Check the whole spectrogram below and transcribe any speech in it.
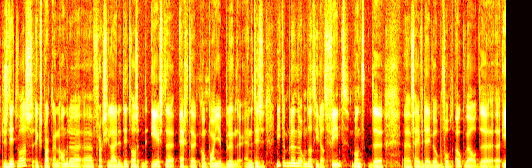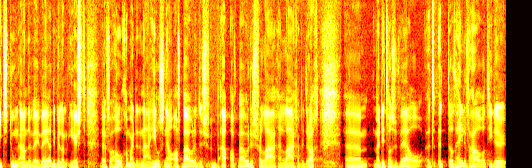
Dus dit was, ik sprak een andere eh, fractieleider, dit was de eerste echte campagne blunder. En het is niet een blunder omdat hij dat vindt. Want de eh, VVD wil bijvoorbeeld ook wel de, iets doen aan de WW. Die wil hem eerst verhogen, maar daarna heel snel afbouwen. Dus, afbouwen, dus verlagen, een lager bedrag. Ehm, maar dit was wel het, dat hele verhaal wat hij er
